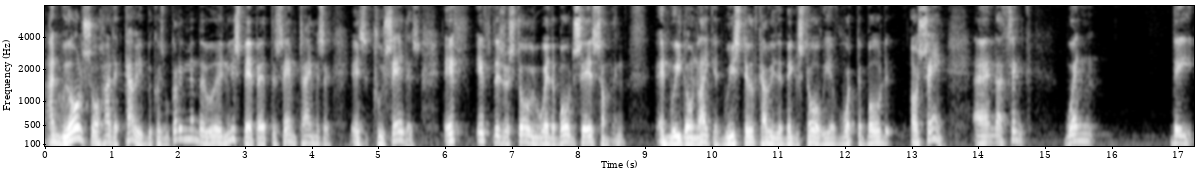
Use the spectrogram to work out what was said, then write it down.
and we also had a carry because we've got to remember we're a newspaper at the same time as a, as Crusaders. If if there's a story where the board says something and we don't like it, we still carry the big story of what the board are saying, and I think when the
